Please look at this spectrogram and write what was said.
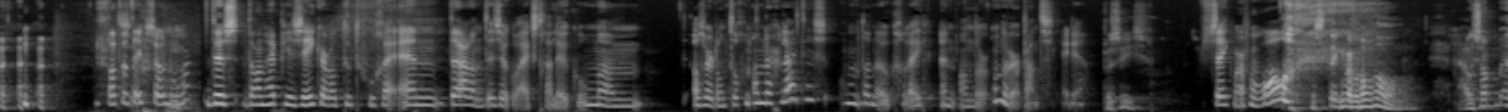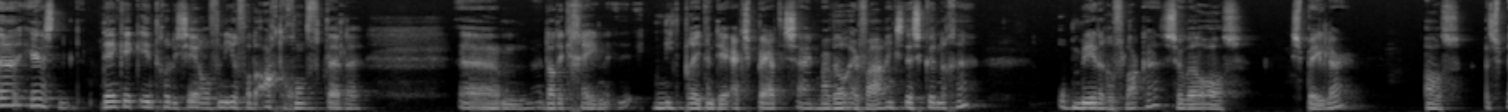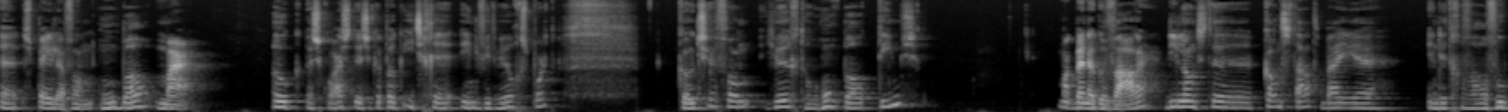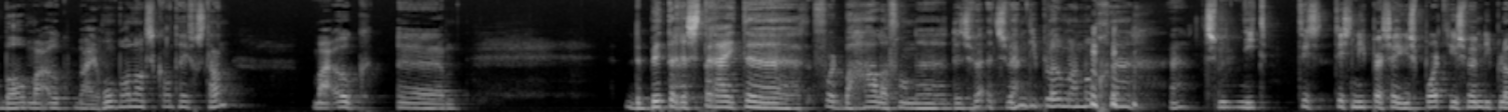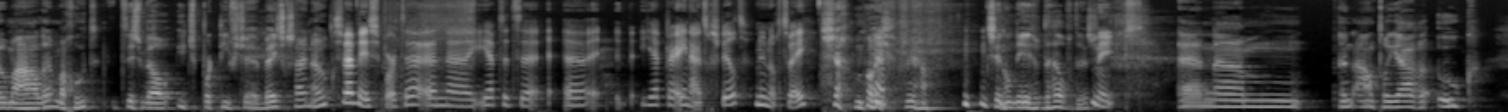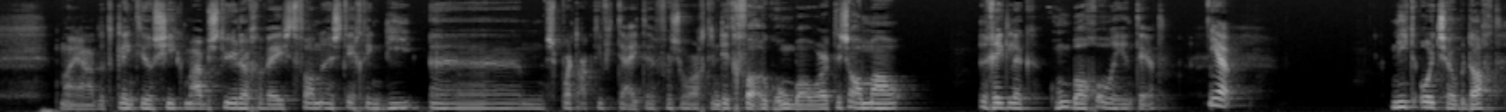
Laten we het even zo noemen. Dus dan heb je zeker wat toe te voegen. En daarom het is ook wel extra leuk om, ehm, als er dan toch een ander geluid is, om dan ook gelijk een ander onderwerp aan te snijden. Precies. Steek maar van wal. Steekt me van wel. Nou, zal ik eh, eerst, denk ik, introduceren of in ieder geval de achtergrond vertellen. ehm, dat ik geen, ik niet pretendeer expert te zijn, maar wel ervaringsdeskundige. Op meerdere vlakken, zowel als speler, als eh, speler van honkbal, maar ook squash. Dus ik heb ook iets ge- individueel gesport. Coachen van jeugd honkbalteams. Maar ik ben ook een vader die langs de kant staat bij, eh, in dit geval voetbal, maar ook bij honkbal langs de kant heeft gestaan. Maar ook ehm, de bittere strijd eh, voor het behalen van de het zwemdiploma nog. hè? Het, is niet, het, is, het is niet per se een sport, je zwemdiploma halen, maar goed, het is wel iets sportiefs eh, bezig zijn ook. Zwemmen is sporten en eh, je, hebt het, eh, je hebt er één uitgespeeld, nu nog twee. Ja, mooi. Ja. Ik zit nog niet eens op de helft dus. Nee. En ehm, een aantal jaren ook, nou ja, dat klinkt heel chic, maar bestuurder geweest van een stichting die ehm, sportactiviteiten verzorgt. In dit geval ook honkbal hoor. Het is allemaal redelijk honkbal georiënteerd. Ja, Niet ooit zo bedacht.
